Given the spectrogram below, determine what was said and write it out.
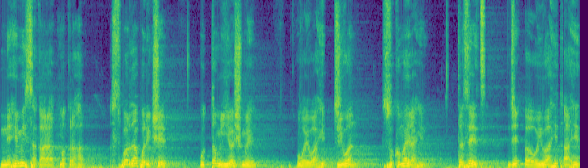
नेहमी सकारात्मक राहा स्पर्धा परीक्षेत उत्तम यश मिळेल. वैवाहिक जीवन सुखमय राहील. तसेच जे अविवाहित आहेत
